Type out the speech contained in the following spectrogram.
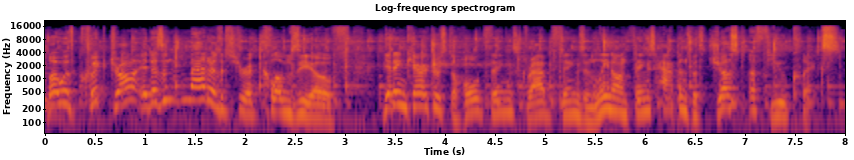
But with Quickdraw, it doesn't matter that you're a clumsy oaf. Getting characters to hold things, grab things, and lean on things happens with just a few clicks.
